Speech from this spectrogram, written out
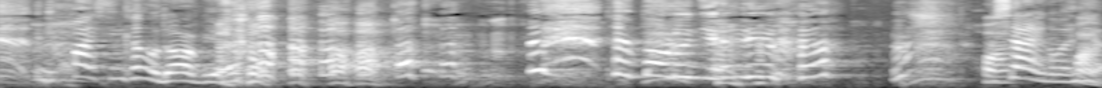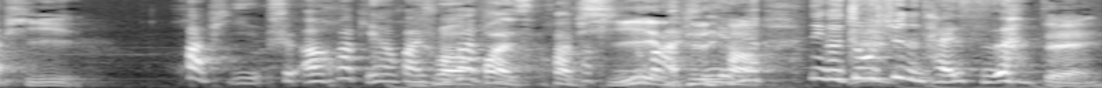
你画心看过多少遍？太暴露年龄了。下一个问题画皮，画皮是啊，画皮还是画皮？画画画皮画皮。那个周迅的台词。对，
